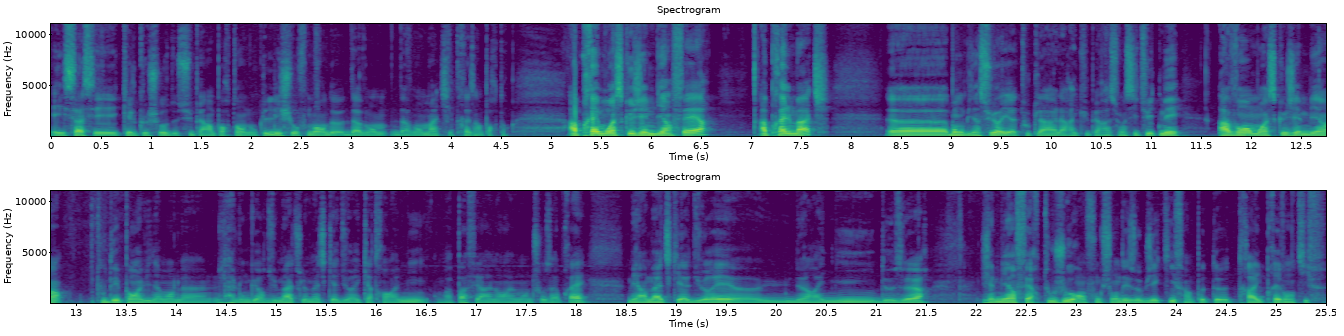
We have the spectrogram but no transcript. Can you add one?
Et ça c'est quelque chose de super important. Donc l'échauffement de- d'avant d'avant match est très important. Après moi, ce que j'aime bien faire après le match, euh, bon bien sûr il y a toute la, récupération ainsi de suite, mais avant moi ce que j'aime bien, tout dépend évidemment de la, longueur du match. Le match qui a duré 4h30, on va pas faire énormément de choses après. Mais un match qui a duré euh, une heure et demie, deux heures, j'aime bien faire toujours en fonction des objectifs un peu de travail préventif.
